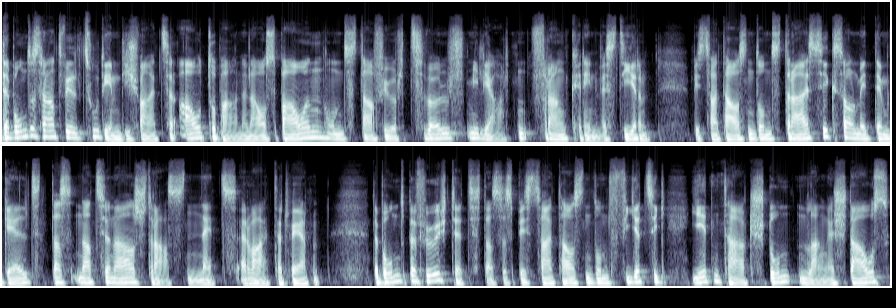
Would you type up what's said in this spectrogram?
Der Bundesrat will zudem die Schweizer Autobahnen ausbauen und dafür 12 Milliarden Franken investieren. Bis 2030 soll mit dem Geld das Nationalstraßennetz erweitert werden. Der Bund befürchtet, dass es bis 2040 jeden Tag stundenlange Staus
